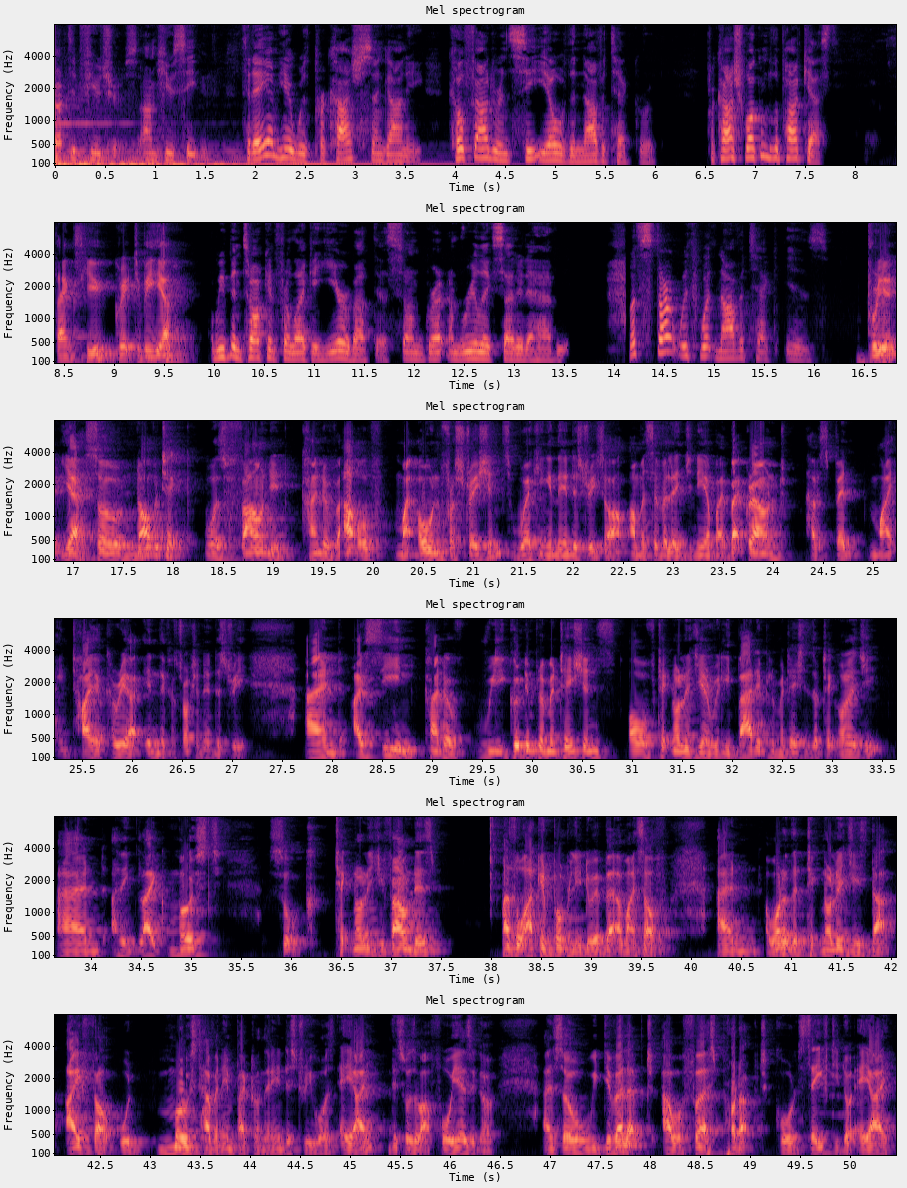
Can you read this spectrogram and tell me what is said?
Constructed Futures. I'm Hugh Seaton. Today I'm here with Prakash Senghani, co founder and CEO of the Navatech Group. Prakash, welcome to the podcast. Thanks, Hugh. Great to be here. We've been talking for like a year about this, so I'm, great, I'm really excited to have you. Let's start with what Navatech is. Brilliant. Yeah. So Navatech was founded kind of out of my own frustrations working in the industry. So I'm a civil engineer by background, have spent my entire career in the construction industry. And I've seen kind of really good implementations of technology and really bad implementations of technology. And I think, like most sort of technology founders, I thought I can probably do it better myself. And one of the technologies that I felt would most have an impact on the industry was AI. This was about four years ago. And so we developed our first product called Saifety.ai.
